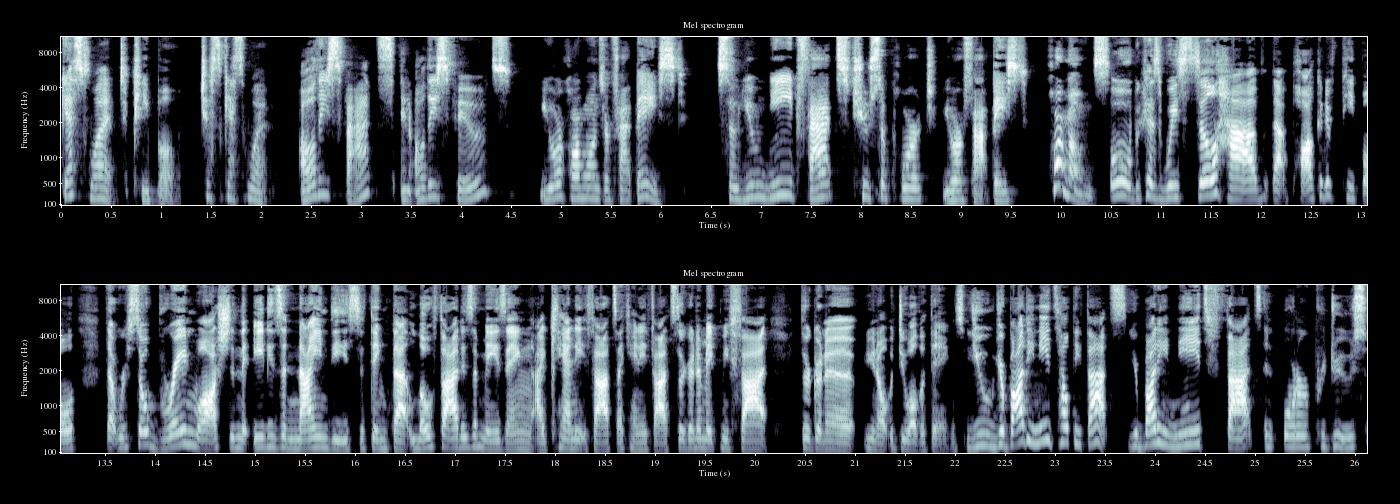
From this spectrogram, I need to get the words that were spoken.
guess what, people? Just guess what? All these fats and all these foods, your hormones are fat based. So you need fats to support your fat based hormones. Oh, because we still have that pocket of people that were so brainwashed in the 80s and 90s to think that low fat is amazing. I can't eat fats. I can't eat fats. They're going to make me fat. They're going to, you know, do all the things. You, your body needs healthy fats. Your body needs fats in order to produce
